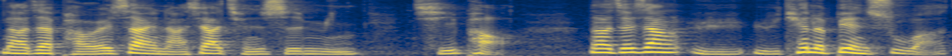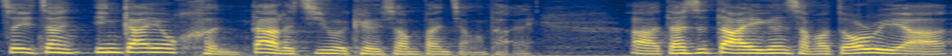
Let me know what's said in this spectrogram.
那在排位赛拿下前十名起跑，那在这张雨雨天的变数啊，这一站应该有很大的机会可以上颁奖台。啊！但是大一跟 Savadori 啊，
